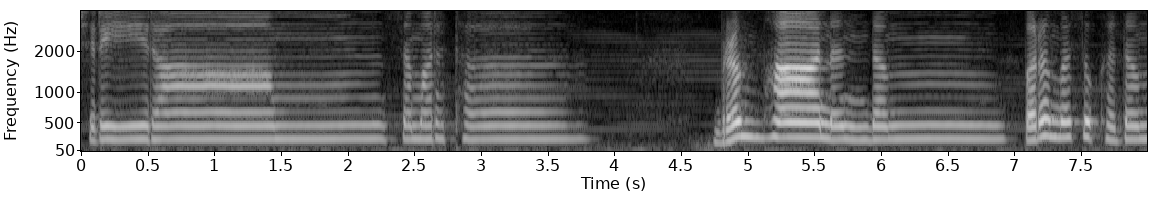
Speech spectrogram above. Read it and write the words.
श्रीराम समर्थ। ब्रह्मानन्दं परमसुखदं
